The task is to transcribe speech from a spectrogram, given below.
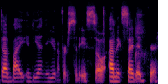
done by Indiana University. So I'm excited to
